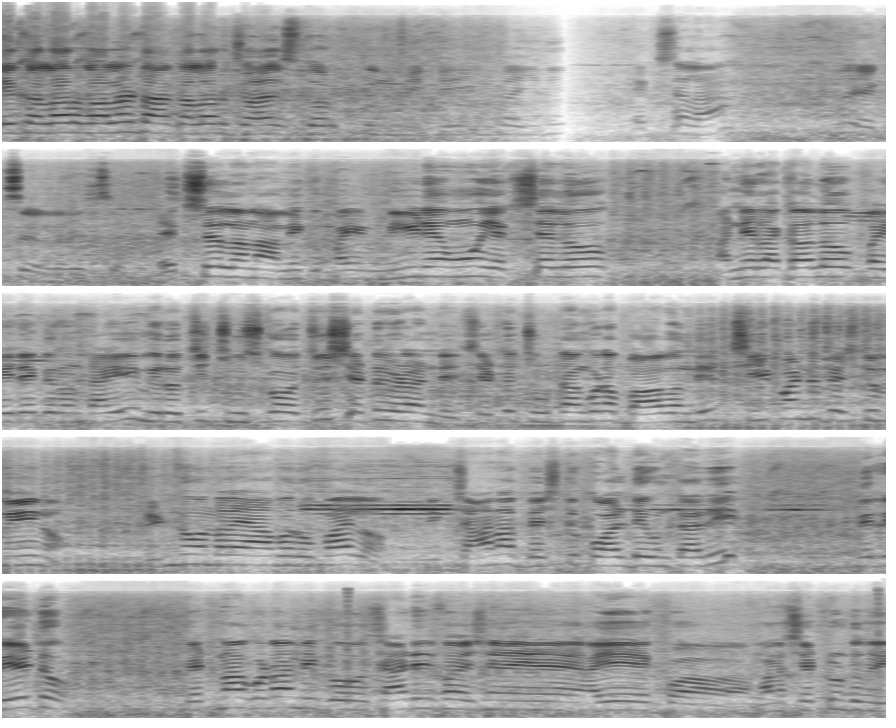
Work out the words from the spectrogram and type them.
ఏ కలర్ కావాలంటే ఆ కలర్ చాయిస్ దొరుకుతుంది. మీకు ఇంకా ఇది ఎక్సెల్? ఎక్సెల్ ఎక్సెల్. ఎక్సెల్ అన్న మీకు మీడియం ఎక్సెల్ అన్ని రకాలు పై దగ్గర ఉంటాయి. మీరు వచ్చి చూసుకోవచ్చు. షర్ట్ చూడండి. షర్ట్ చూడడానికి కూడా బాగుంది. Cheap and best main. రెండు వందల యాభై రూపాయలు. మీకు చాలా బెస్ట్ క్వాలిటీ ఉంటుంది. మీరు రేటు పెట్టినా కూడా మీకు సాటిస్ఫాక్షన్ అయ్యే మన సెట్ ఉంటుంది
